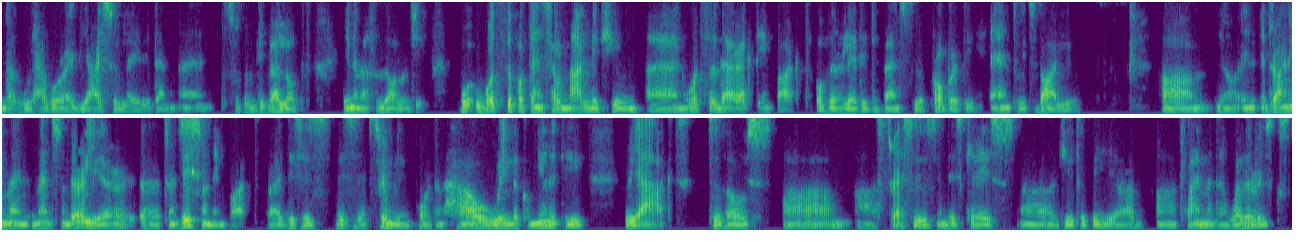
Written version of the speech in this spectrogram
that we have already isolated and, and sort of developed in a methodology. What's the potential magnitude and what's the direct impact of the related events to the property and to its value? um, you know, Indrani man, mentioned earlier, uh, transition impact, right? This is, this is extremely important. How will the community react to those um, uh, stresses, in this case, uh, due to the uh, uh, climate and weather risks?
